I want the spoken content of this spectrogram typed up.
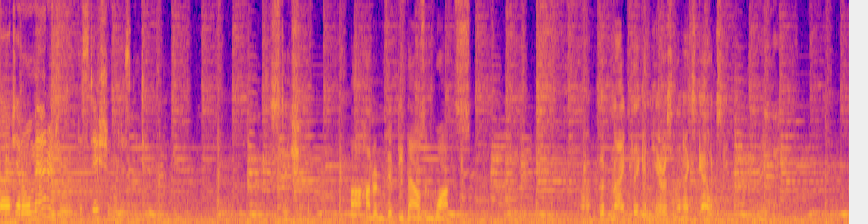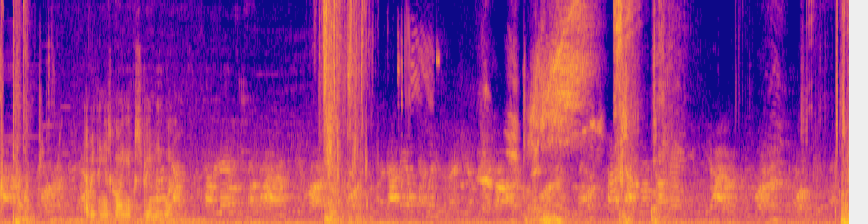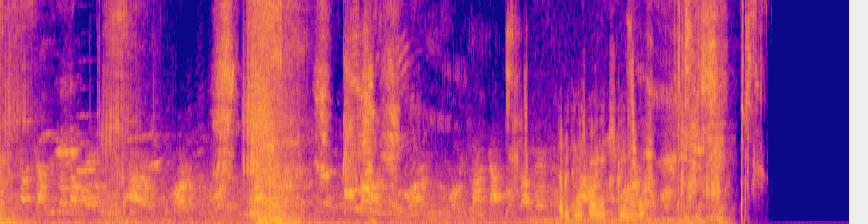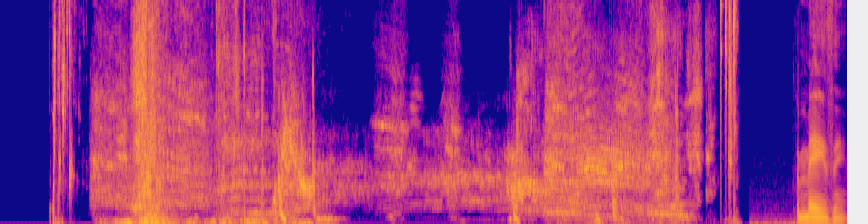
Uh, general manager of the station we're listening to. Station. 150,000 watts. Well, good night. They can hear us in the next galaxy. Really? Everything is going extremely well. Everything is going extremely well. It's amazing.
